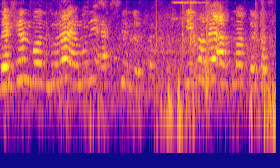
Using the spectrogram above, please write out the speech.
দেখেন বন্ধুরা এমনই অ্যাক্সিডেন্ট হয়। কীভাবে আত্মহত্যা করছে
